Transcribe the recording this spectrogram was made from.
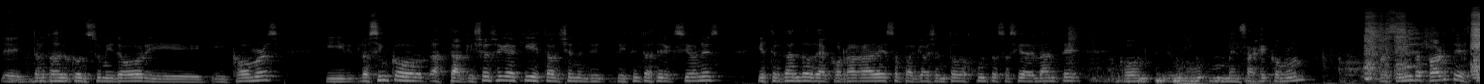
de, datos del consumidor y e-commerce. Y los cinco, hasta que yo llegué aquí, estaban yendo en distintas direcciones y es tratando de acorralar eso para que vayan todos juntos hacia adelante con un, un mensaje común. La segunda parte están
